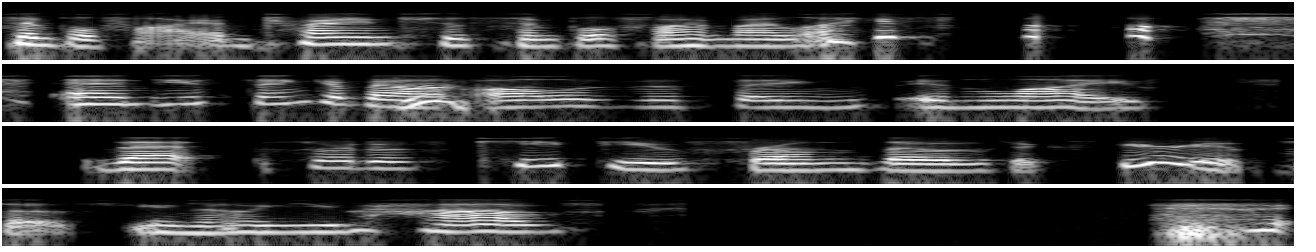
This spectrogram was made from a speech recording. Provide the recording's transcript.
simplify. I'm trying to simplify my life. And you think about all of the things in life that sort of keep you from those experiences. You know, you have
